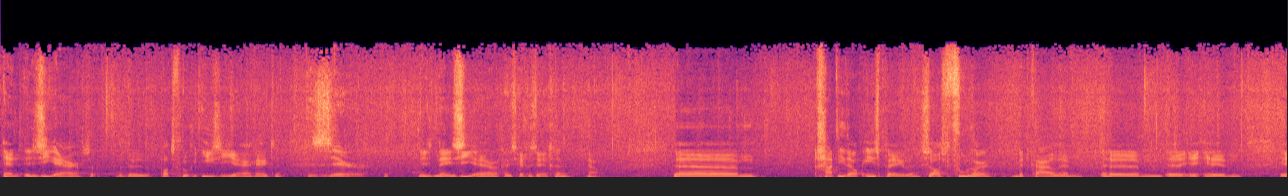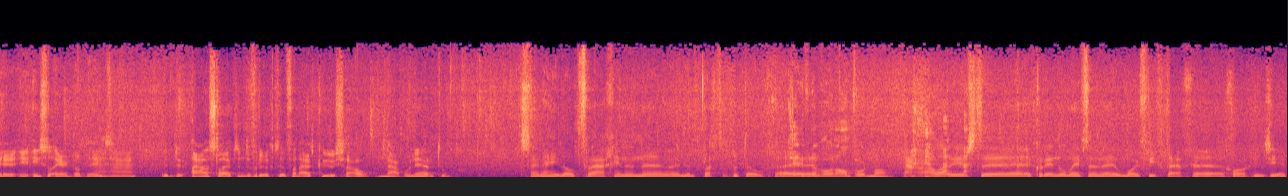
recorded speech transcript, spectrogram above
en ZR, de, wat vroeger EasyR heette, Zer. Nee, ZR zeggen zeggen. Nou. Ehm, gaat hij daarop inspelen, zoals vroeger met KLM, ehm eh, eh, eh, Insel Air dat deed. Mhm. De aansluitende vluchten vanuit Curaçao naar Bonaire toe. Het zijn een hele hoop vragen in een, eh, in een prachtig betoog. Geef Eh, nou gewoon een antwoord, man. Nou, allereerst, eh Corendon heeft een heel mooi vliegtuig eh, georganiseerd.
